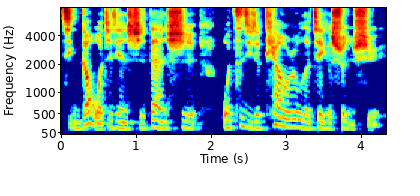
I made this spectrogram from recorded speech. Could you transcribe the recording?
警告我这件事，但是我自己就跳入了这个顺序。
